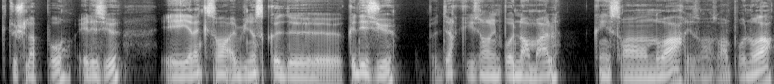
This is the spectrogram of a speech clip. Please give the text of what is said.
qui touche la peau et les yeux. Et il y en a qui sont albinos que, de, que des yeux. C'est-à-dire qu'ils ont une peau normale. Quand ils sont noirs, ils ont, une peau noire.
